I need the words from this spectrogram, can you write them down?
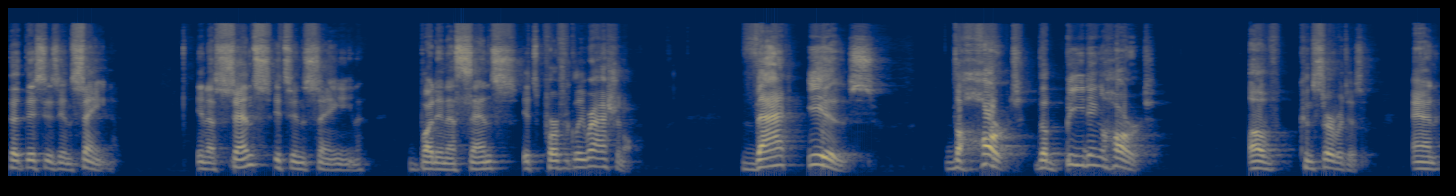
that this is insane. In a sense, it's insane, but in a sense, it's perfectly rational. That is the heart, the beating heart of conservatism. And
